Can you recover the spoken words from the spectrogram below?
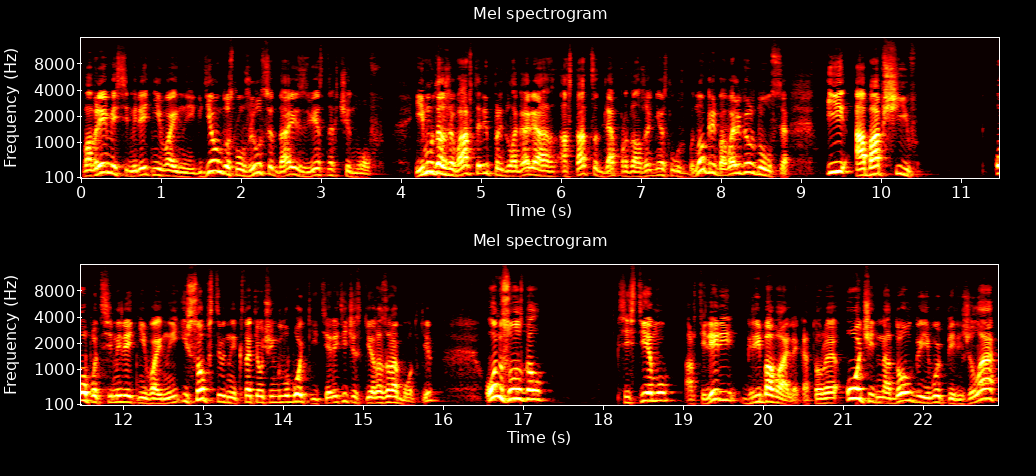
во время Семилетней войны, где он дослужился до известных чинов. Ему даже в Австрии предлагали остаться для продолжения службы. Но Грибоваль вернулся и, обобщив опыт Семилетней войны и собственные, кстати, очень глубокие теоретические разработки, он создал систему артиллерии Грибоваля, которая очень надолго его пережила,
